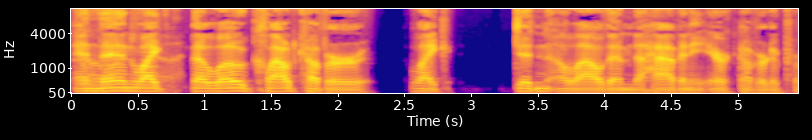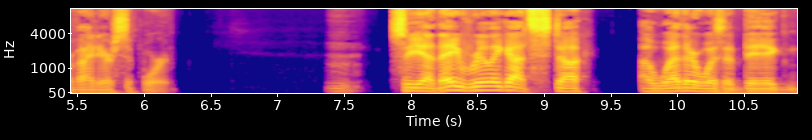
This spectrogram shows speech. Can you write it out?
And Oh, then like yeah. the low cloud cover like didn't allow them to have any air cover to provide air support. Mm. So yeah, they really got stuck. Uh, weather was a big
